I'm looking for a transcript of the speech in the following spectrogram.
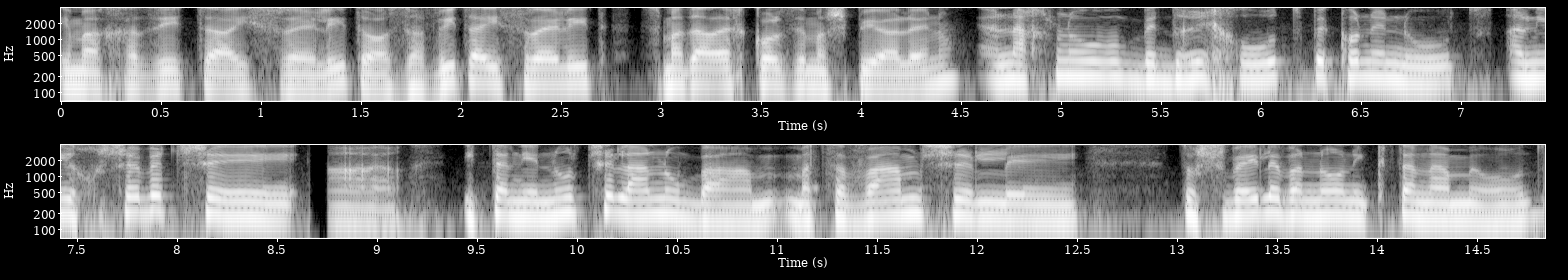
עם החזית הישראלית או הזווית הישראלית. סמדר, איך כל זה משפיע עלינו? אנחנו בדריכות, בכוננות. אני חושבת שההתעניינות שלנו במצבם של אה, תושבי לבנון היא קטנה מאוד.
